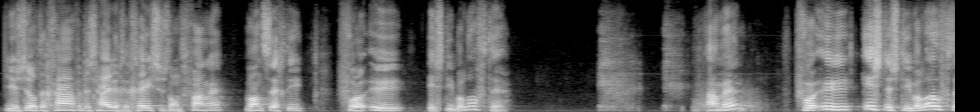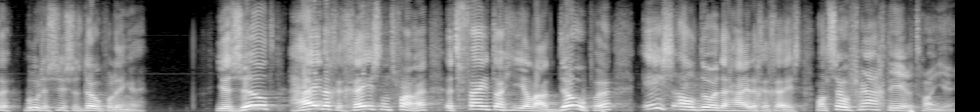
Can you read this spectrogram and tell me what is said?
je zult de gave des Heilige Geestes ontvangen, want, zegt hij, voor u is die belofte. Amen. Voor u is dus die belofte, broeders zusters dopelingen. Je zult Heilige Geest ontvangen. Het feit dat je je laat dopen is al door de Heilige Geest. Want zo vraagt de Heer het van je.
